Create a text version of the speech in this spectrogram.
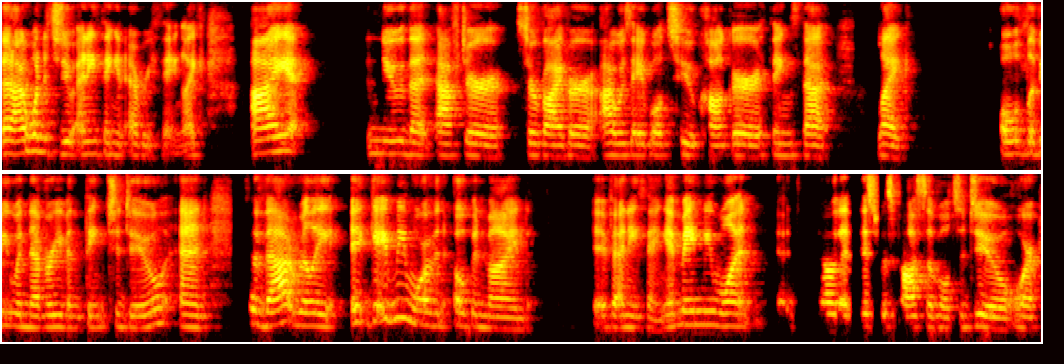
that I wanted to do anything and everything. Like I knew that after Survivor, I was able to conquer things that like old Libby would never even think to do. And so that really it gave me more of an open mind, if anything. It made me want to know that this was possible to do. Or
